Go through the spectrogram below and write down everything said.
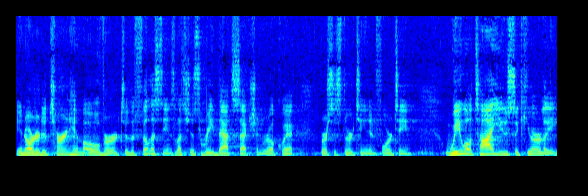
in order to turn him over to the Philistines. Let's just read that section real quick, verses 13 and 14. We will tie you securely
